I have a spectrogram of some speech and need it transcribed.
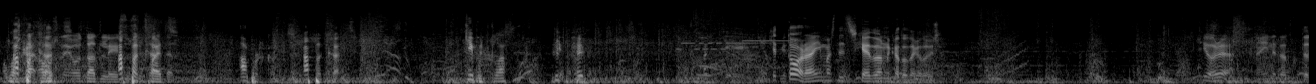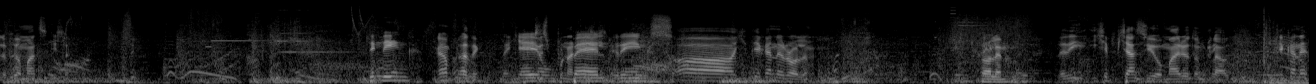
Όπως, Uppercut. όπως λέει ο Dudley στο Street Uppercut. Fighter. Uppercut. Uppercut. Keep it classy. Και τώρα είμαστε σχεδόν 100% ίσα. Τι ωραία να είναι το τελευταίο μάτς ίσα. Ding ding. Ένα πράγμα. The Ξέρεις πού KO να bell αρχίσεις. rings. Α, γιατί έκανε ρόλεμ. Ρόλεμ. Δηλαδή είχε πιάσει ο Μάριο τον Cloud και έκανε.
